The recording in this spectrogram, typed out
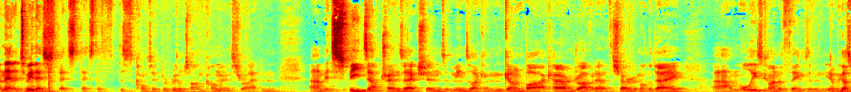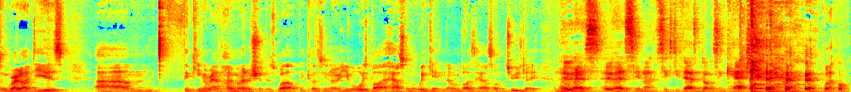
and that, to me that's that's that's the this concept of real time commerce, right? And um, it speeds up transactions. It means I can go and buy a car and drive it out of the showroom on the day. Um, all these kind of things, and you know, we got some great ideas. Um, thinking around home ownership as well because you know you always buy a house on the weekend no one buys a house on Tuesday and who has who has you know sixty thousand dollars in cash well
